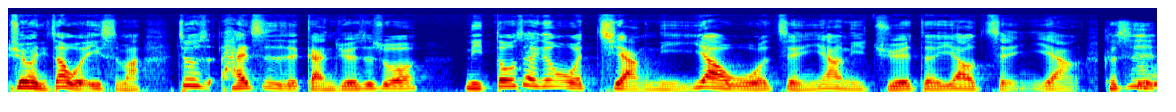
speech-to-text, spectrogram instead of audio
学伟，你知道我的意思吗？就是孩子的感觉是说，你都在跟我讲你要我怎样，你觉得要怎样，可是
